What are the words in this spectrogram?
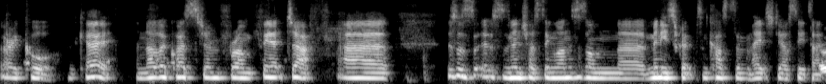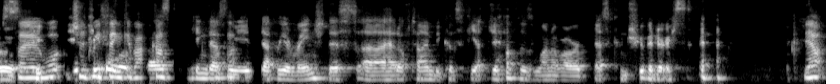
Very cool. Okay, another question from fiatjaf. Uh, this was this is an interesting one. This is on uh, miniscript and custom HTLC types. Oh, so, what should we think about custom? Thinking that we that we arranged this uh, ahead of time because fiatjaf is one of our best contributors. Yeah,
